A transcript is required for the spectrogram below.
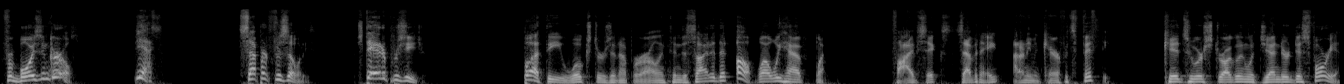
for boys and girls. Yes, separate facilities, standard procedure. But the wokesters in Upper Arlington decided that, oh, well, we have what, five, six, seven, eight, I don't even care if it's 50 kids who are struggling with gender dysphoria.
